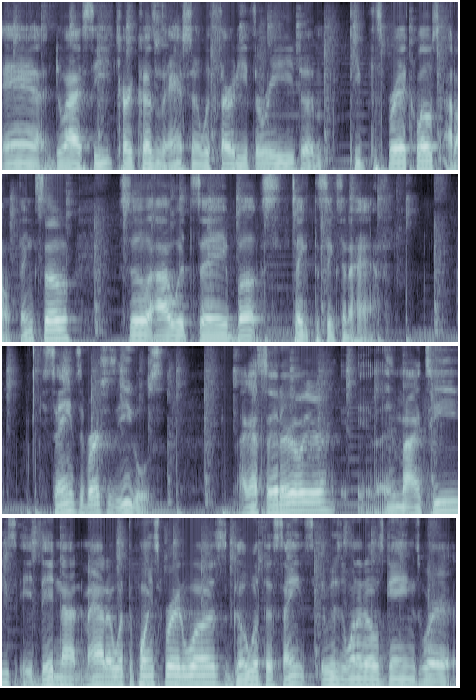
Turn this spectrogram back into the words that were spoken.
And do I see Kirk Cousins answering with 33 to keep the spread close? I don't think so. So I would say Bucs take the six and a half. Saints versus Eagles. Like I said earlier, in my teas, it did not matter what the point spread was. Go with the Saints. It was one of those games where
